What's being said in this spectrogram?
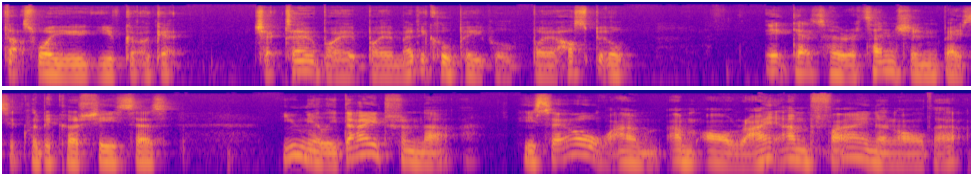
that's why you you've got to get checked out by by a medical people, by a hospital." It gets her attention basically because she says, "You nearly died from that." He said, "Oh, I'm I'm all right. I'm fine and all that."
